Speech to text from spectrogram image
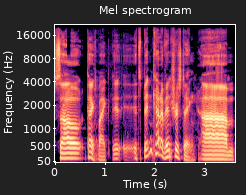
So thanks, Mike. It, has been kind of interesting. Um,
